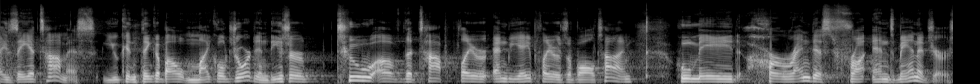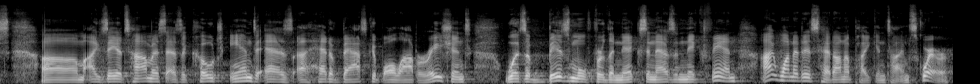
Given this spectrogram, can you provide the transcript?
Isiah Thomas. You can think about Michael Jordan. These are two of the top player NBA players of all time who made horrendous front end managers. Um, Isiah Thomas, as a coach and as a head of basketball operations, was abysmal for the Knicks. And as a Knicks fan, I wanted his head on a pike in Times Square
